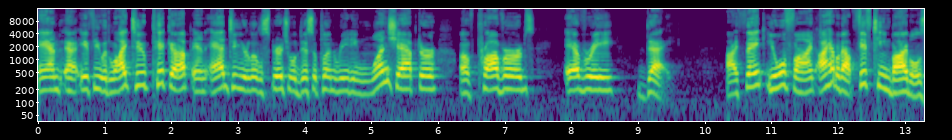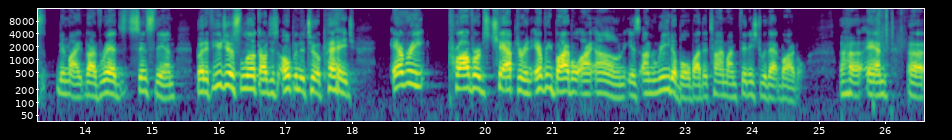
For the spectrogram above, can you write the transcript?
and uh, if you would like to, pick up and add to your little spiritual discipline reading one chapter of Proverbs every day. I think you will find, I have about 15 Bibles in my, that I've read since then, but if you just look, I'll just open it to a page. Every Proverbs chapter in every Bible I own is unreadable by the time I'm finished with that Bible. Uh, and uh,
